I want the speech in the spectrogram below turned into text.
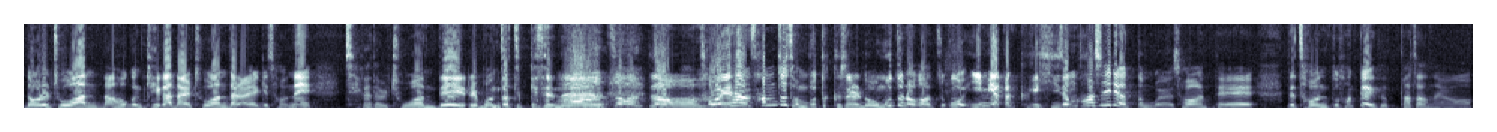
너를 좋아한다 혹은 걔가 날 좋아한다를 알기 전에 제가 널 좋아한대를 먼저 듣게 되는 아, 맞죠, 맞죠. 저희 한 3주 전부터 그 소리를 너무 들어가지고 이미 약간 그게 기정사실이었던 거예요, 저한테. 근데 저는 또 성격이 급하잖아요.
